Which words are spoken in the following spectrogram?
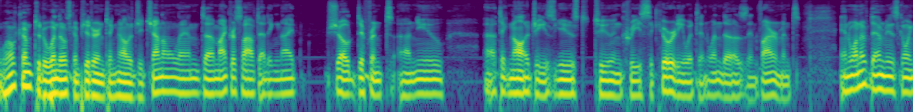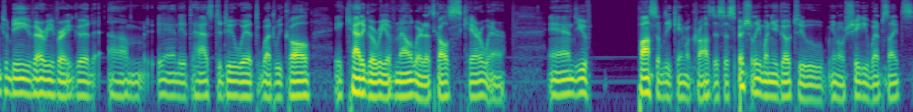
Welcome to the Windows Computer and Technology channel. And uh, Microsoft at Ignite showed different uh, new uh, technologies used to increase security within Windows environment. And one of them is going to be very, very good. Um, and it has to do with what we call a category of malware that's called scareware. And you've possibly came across this, especially when you go to, you know, shady websites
